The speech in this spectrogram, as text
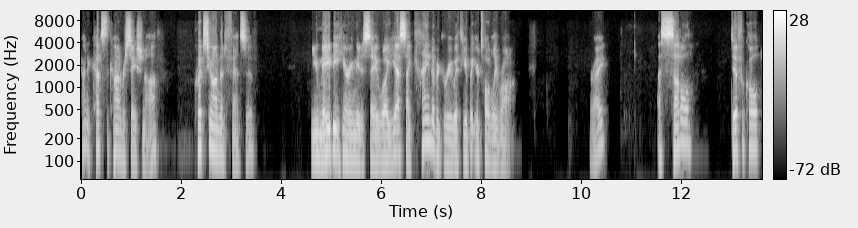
kind of cuts the conversation off, puts you on the defensive. You may be hearing me to say, well, yes, I kind of agree with you, but you're totally wrong. Right? A subtle, difficult,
